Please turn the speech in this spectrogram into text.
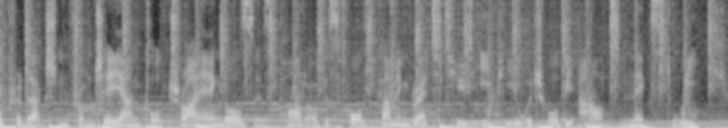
Production from Che Young called Triangles. It's part of his forthcoming Gratitude EP, which will be out next week.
